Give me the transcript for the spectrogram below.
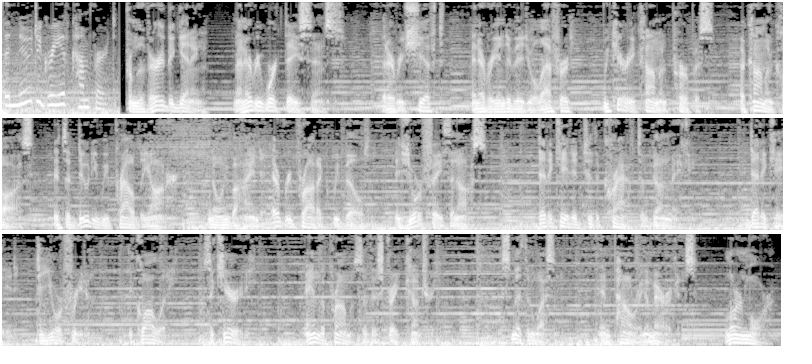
the new degree of comfort. From the very beginning, and every workday since, at every shift and every individual effort, we carry a common purpose, a common cause. It's a duty we proudly honor, knowing behind every product we build is your faith in us, dedicated to the craft of gun making, dedicated to your freedom, equality, security, and the promise of this great country. Smith & Wesson, empowering Americans. Learn more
